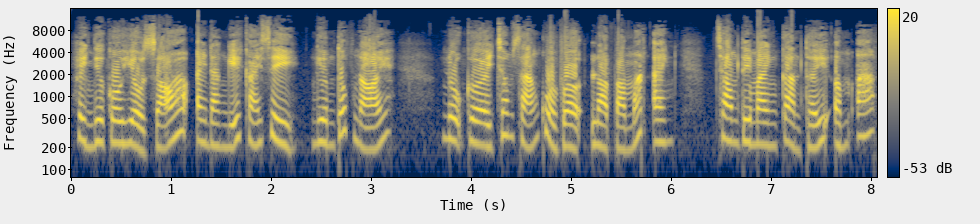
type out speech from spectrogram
Hình như cô hiểu rõ anh đang nghĩ cái gì, nghiêm túc nói. Nụ cười trong sáng của vợ lọt vào mắt anh, trong tim anh cảm thấy ấm áp.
